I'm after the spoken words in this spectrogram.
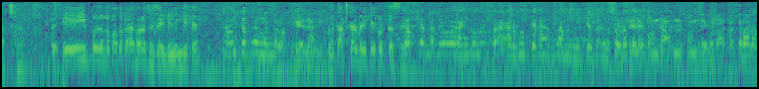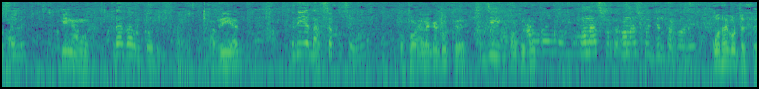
আচ্ছা তো এই পর্যন্ত কত টাকা খরচ হয়েছে এই বিল্ডিং দিতে আমি তো জানি। কে মানে কাজ কারবারি কে করতেছে? কাজ কারবারে আর হতে না জামিন নিতে জানি ছোট ছেলে। ছেলে কোনটা? আপনার কোন ছেলেটা কাকা বড় ছেলে। কি নাম ওর? রাজাউল করি রিয়াদ না ছোট ছেলে ও পড়ালেখা করছে জি কতটুকু অনার্স অনার্স পর্যন্ত পড়ে কোথায় পড়তেছে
